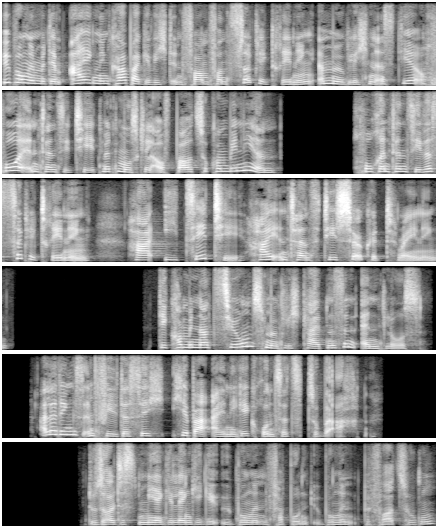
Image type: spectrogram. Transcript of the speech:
Übungen mit dem eigenen Körpergewicht in Form von Zirkeltraining ermöglichen es dir, hohe Intensität mit Muskelaufbau zu kombinieren. Hochintensives Zirkeltraining, HICT, High Intensity Circuit Training. Die Kombinationsmöglichkeiten sind endlos. Allerdings empfiehlt es sich, hierbei einige Grundsätze zu beachten. Du solltest mehrgelenkige Übungen, Verbundübungen bevorzugen,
